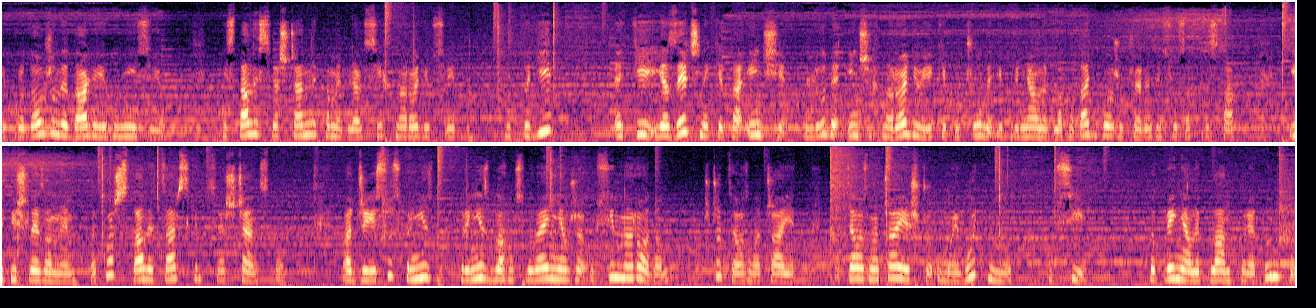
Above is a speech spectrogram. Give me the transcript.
і продовжили далі Його місію, і стали священниками для всіх народів світу. Відтоді ті язичники та інші люди інших народів, які почули і прийняли благодать Божу через Ісуса Христа і пішли за ним, також стали царським священством. Адже Ісус приніс, приніс благословення вже усім народам. Що це означає? А це означає, що у майбутньому усі, хто прийняли план порятунку,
